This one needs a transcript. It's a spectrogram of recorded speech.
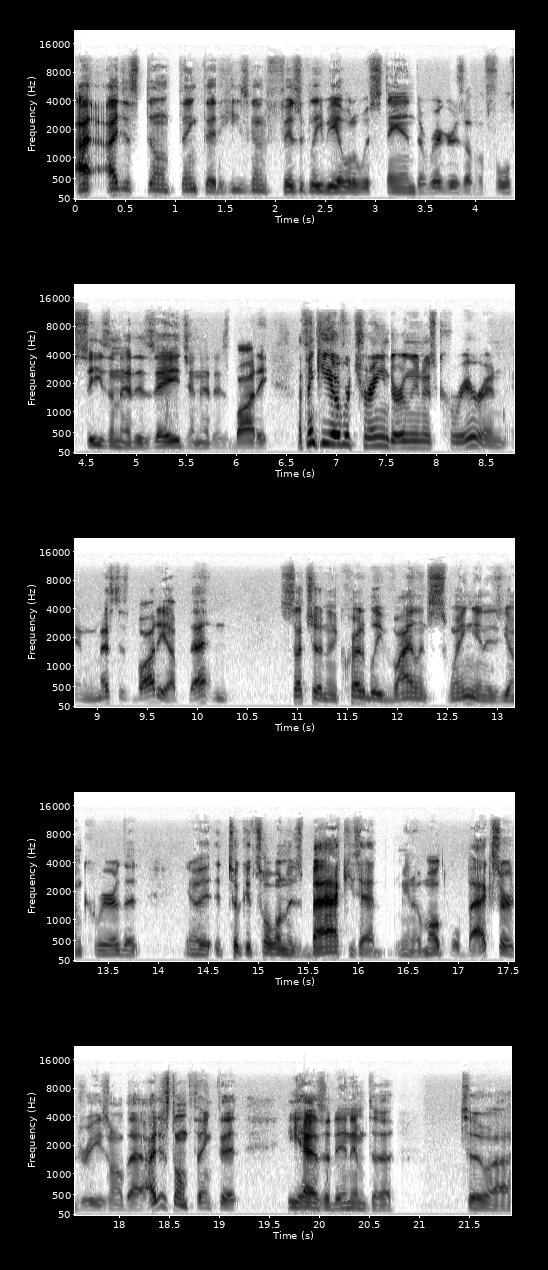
I, I just don't think that he's going to physically be able to withstand the rigors of a full season at his age and at his body. I think he overtrained early in his career and, and messed his body up. That and such an incredibly violent swing in his young career that you know it, it, took its toll on his back. He's had you know multiple back surgeries and all that. I just don't think that he has it in him to to uh,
